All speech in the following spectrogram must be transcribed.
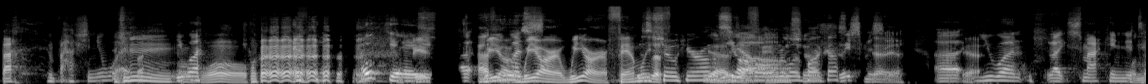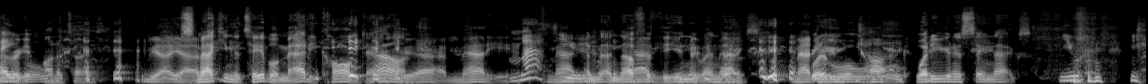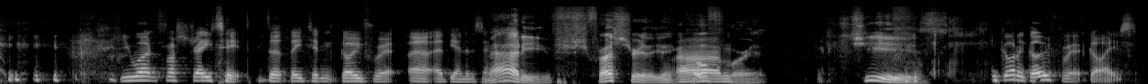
ba- bashing your whatever you weren't whoa okay uh, we are weren't we are we are a family a- show here on yeah, the this is a family Overload show. podcast Christmassy. yeah, Uh, yeah. you weren't like smacking the We'll never get table. monetized. yeah yeah Smacking the table, Maddie, calm down. yeah maddie Matthew. Maddie. En- enough Maddie, with the you- innuendos. maddie What, what, what are you gonna say next? you you weren't frustrated that they didn't go for it uh, at the end of the second. Maddie, f- frustrated. You didn't go Um, for it. Jeez. You got to go for it, guys.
